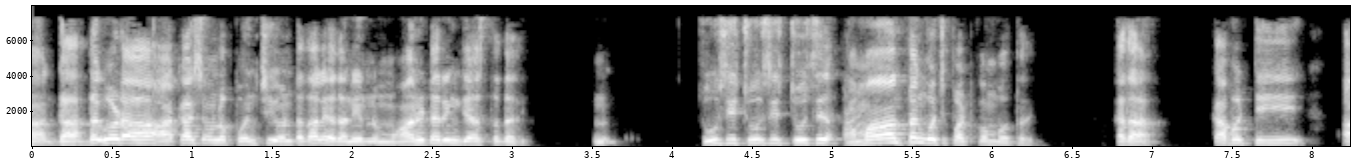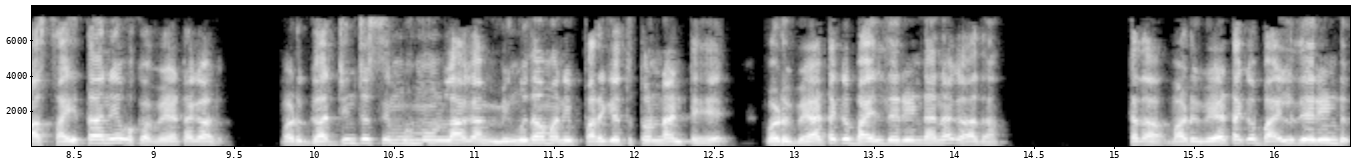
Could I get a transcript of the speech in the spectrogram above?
గద్ద కూడా ఆకాశంలో పొంచి ఉంటుందా లేదా? నిన్ను మానిటరింగ్ చేస్తుంది అది. చూసి చూసి చూసి అమాంతంగా వచ్చి పట్టుకొని పోతుంది. కదా? కాబట్టి ఆ సైతానే ఒక వేటగాడు. వాడు గర్జించ సింహం లాగా మింగుదామని పరిగెత్తుతుండంటే వాడు వేటకు బయలుదేరిండనా కాదా? కదా వాడు వేటకు బయలుదేరిండు.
